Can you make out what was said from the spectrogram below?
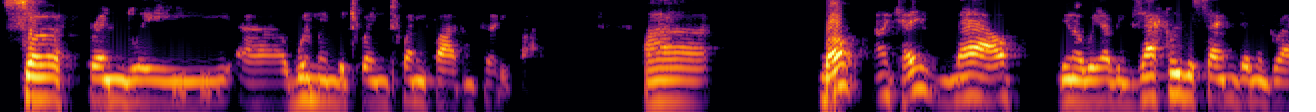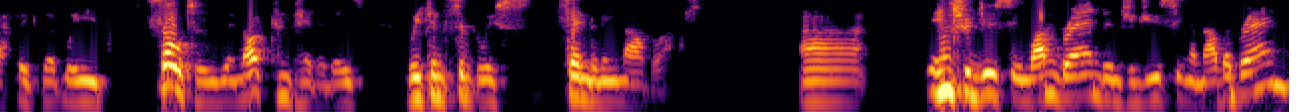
surf friendly uh, women between 25 and 35. Uh, well, okay, now, you know, we have exactly the same demographic that we sell to. We're not competitors. We can simply s- send an email blast. Uh, introducing one brand, introducing another brand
